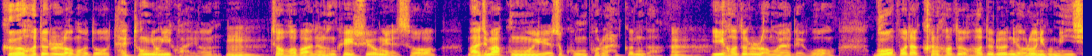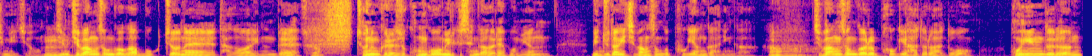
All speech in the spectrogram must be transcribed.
그 허들을 넘어도 대통령이 과연 음. 저 법안을 흔쾌히 수용해서 마지막 국무회의에서 공포를 할 건가. 아. 이 허들을 넘어야 되고 무엇보다 큰 허들, 허들은 여론이고 민심이죠. 음. 지금 지방선거가 목전에 다가와 있는데 그렇죠. 저는 그래서 곰곰이 이렇게 생각을 해보면 민주당이 지방선거 포기한 거 아닌가. 아. 지방선거를 포기하더라도 본인들은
